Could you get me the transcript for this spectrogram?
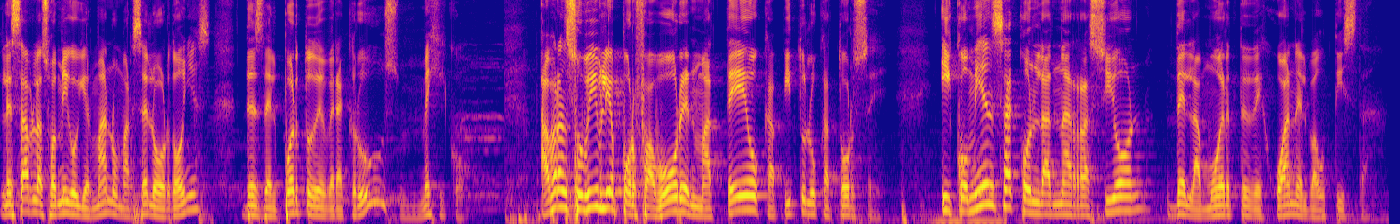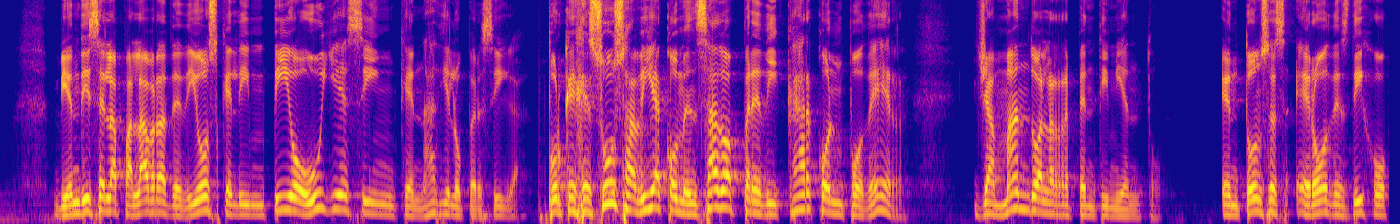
Les habla su amigo y hermano Marcelo Ordóñez desde el puerto de Veracruz, México. Abran su Biblia por favor en Mateo capítulo 14 y comienza con la narración de la muerte de Juan el Bautista. Bien dice la palabra de Dios que el impío huye sin que nadie lo persiga. Porque Jesús había comenzado a predicar con poder, llamando al arrepentimiento. Entonces Herodes dijo,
